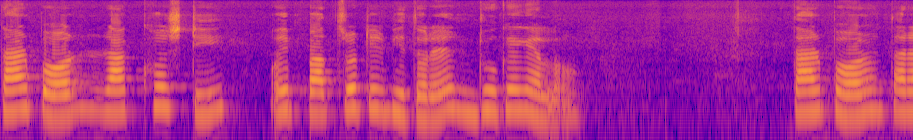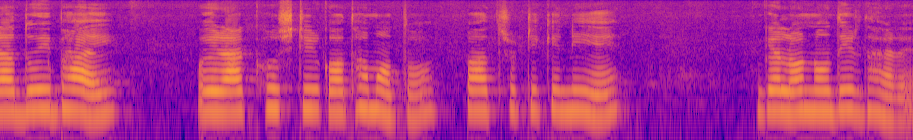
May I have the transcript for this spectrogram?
তারপর রাক্ষসটি ওই পাত্রটির ভিতরে ঢুকে গেল। তারপর তারা দুই ভাই ওই রাক্ষসটির কথা মতো পাত্রটিকে নিয়ে গেল নদীর ধারে।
